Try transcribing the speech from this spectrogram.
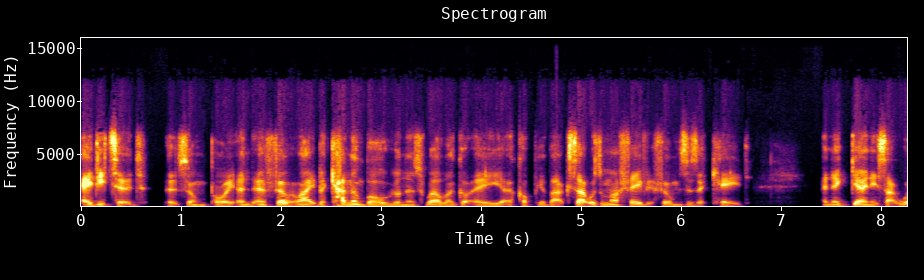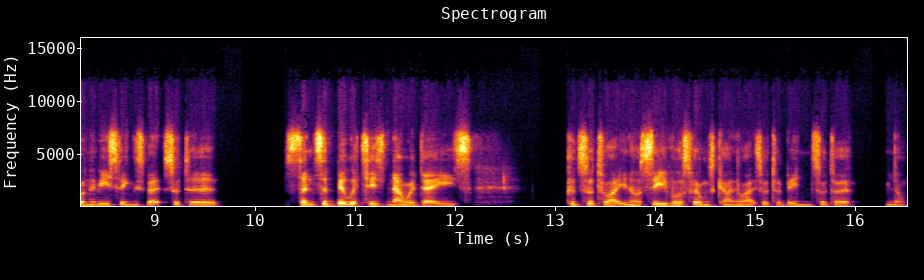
edited at some point and and felt like the Cannonball Run as well. I got a, a copy of that because that was one of my favorite films as a kid. And again, it's like one of these things that sort of sensibilities nowadays could sort of like you know see those films kind of like sort of being sort of you know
